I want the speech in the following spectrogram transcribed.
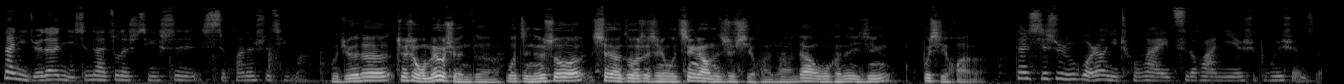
那你觉得你现在做的事情是喜欢的事情吗？我觉得就是我没有选择，我只能说现在做的事情，我尽量的去喜欢它，但我可能已经不喜欢了。但其实如果让你重来一次的话，你也许不会选择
